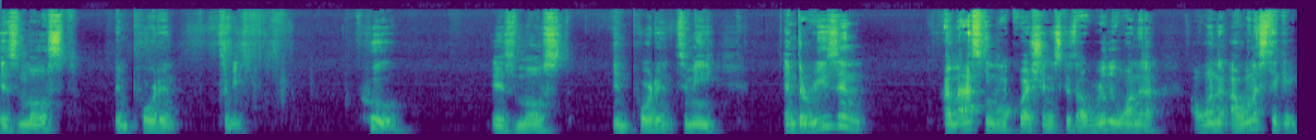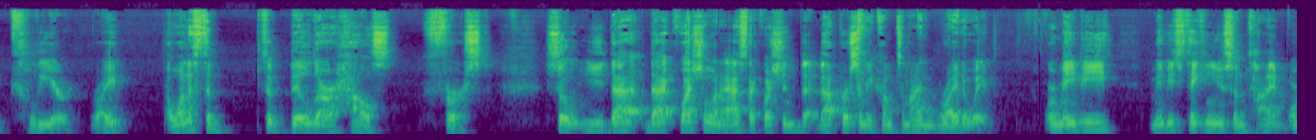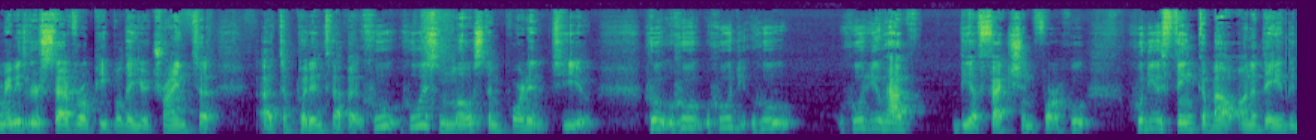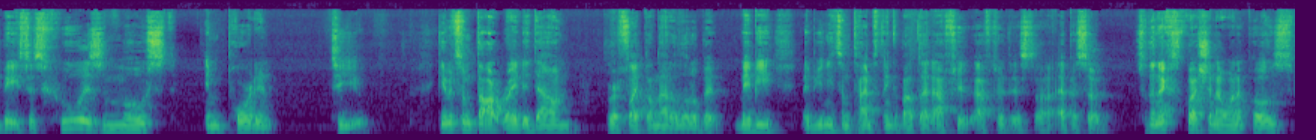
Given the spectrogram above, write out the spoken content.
is most important to me? Who is most important to me? And the reason I'm asking that question is because I really want to I want to I want us to get clear, right? I want us to to build our house first. So you, that that question, when I ask that question, that, that person may come to mind right away, or maybe maybe it's taking you some time, or maybe there's several people that you're trying to uh, to put into that. But who who is most important to you? Who who who do, who who do you have the affection for? Who who do you think about on a daily basis? Who is most important to you? Give it some thought. Write it down. Reflect on that a little bit. Maybe maybe you need some time to think about that after after this uh, episode. So the next question I want to pose,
